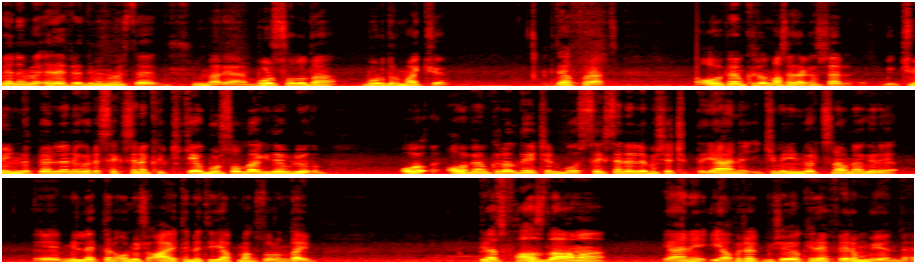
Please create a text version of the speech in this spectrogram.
benim hedeflediğim üniversite şunlar yani. Bursolu'da, Burdur Makü, bir de Fırat. OBP'm kırılmasaydı arkadaşlar 2024 verilerine göre 80'e 42'ye Bursolu'ya gidebiliyordum. O- OBP'm kırıldığı için bu 80-55'e çıktı. Yani 2024 sınavına göre e, milletten 13 AYT neti yapmak zorundayım. Biraz fazla ama yani yapacak bir şey yok. Hedeflerim bu yönde.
